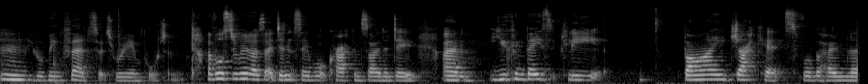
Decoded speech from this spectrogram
Mm. people being fed, so it's really important. I've also realised I didn't say what Crack and Cider do. Um, Mm. You can basically buy jackets for the homeless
